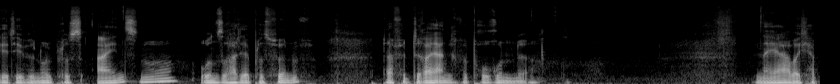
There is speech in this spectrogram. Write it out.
ETW 0 plus 1 nur. Unsere hat ja plus 5. Dafür drei Angriffe pro Runde. Naja, aber ich habe,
